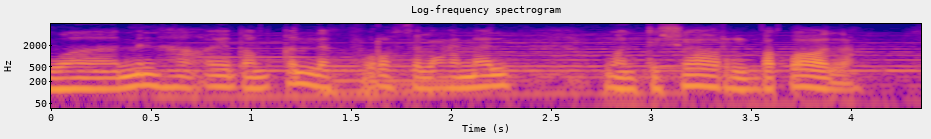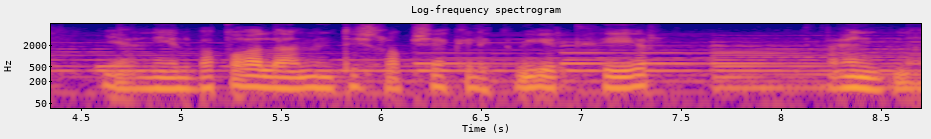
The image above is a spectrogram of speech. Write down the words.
ومنها أيضا قلة فرص العمل وانتشار البطالة. يعني البطالة منتشرة بشكل كبير كثير عندنا.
